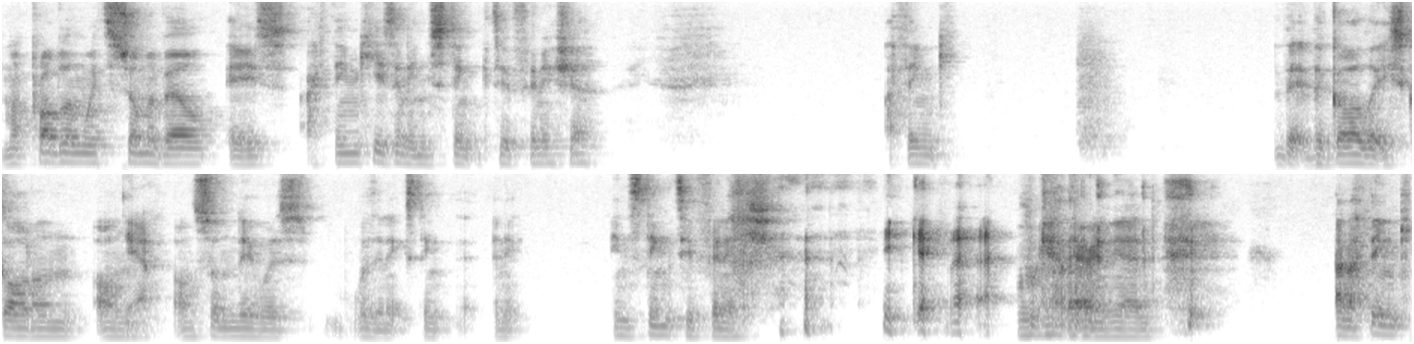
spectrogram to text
My problem with Summerville is I think he's an instinctive finisher. I think the the goal that he scored on on yeah. on Sunday was was an instinct an instinctive finish. you get there. We'll get there in the end. And I think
